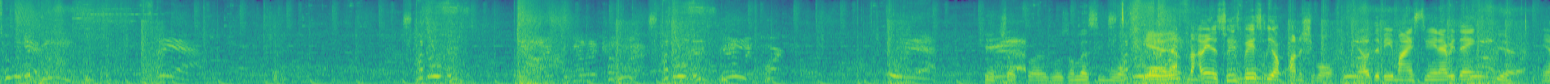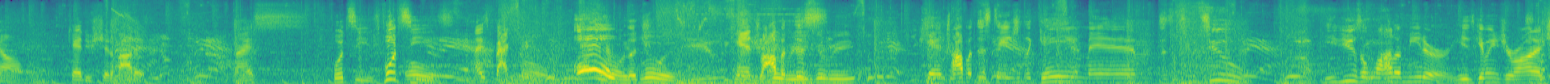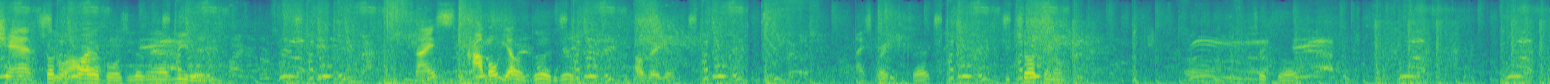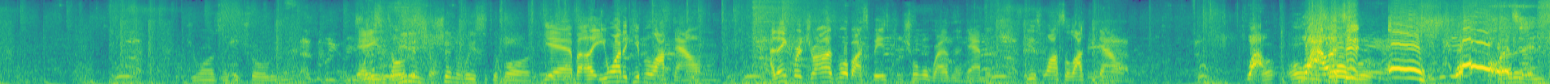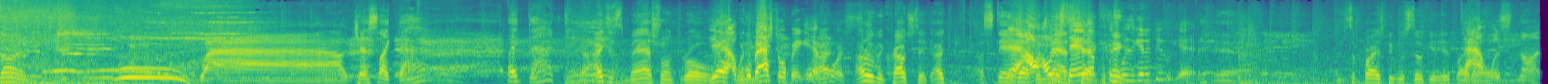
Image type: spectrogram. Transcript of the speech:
Can't check fireballs unless he walks Yeah, that, I mean, the sweep's basically unpunishable. You know, the B minus three and everything. Yeah. You know, can't do shit about it. Nice. Footsies, footsies. Nice back throw. Oh, Oh, the blew it. you can't drop at this. You can't drop at this stage of the game, man. It's two two. He used a lot of meter. He's giving Jiron a chance Chuck to. the Uh, fireballs. He doesn't have meter. Nice combo. Yep, Oh, good, good. that was very good. Nice break. Check. Keep chucking him. Oh, sick throw. Jerron's in control again. Yeah, he's he didn't, shouldn't have wasted the bar. Yeah, but uh, you want to keep him locked down. I think for Jiron, it's more about space control rather than damage. He just wants to lock you down. Wow. Oh, oh, wow, that's over. it. Oh, whoa, That that's it. he's done. Wow. Just like that? Like that, dude. I just mash on throw. Yeah, when he- mash throw break. Yeah, of course. I, don't even crouch take. I, I stand yeah, up I and always stand up tech. because what he's gonna do. Yeah. yeah. I'm surprised people still get hit by that. That was nuts.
